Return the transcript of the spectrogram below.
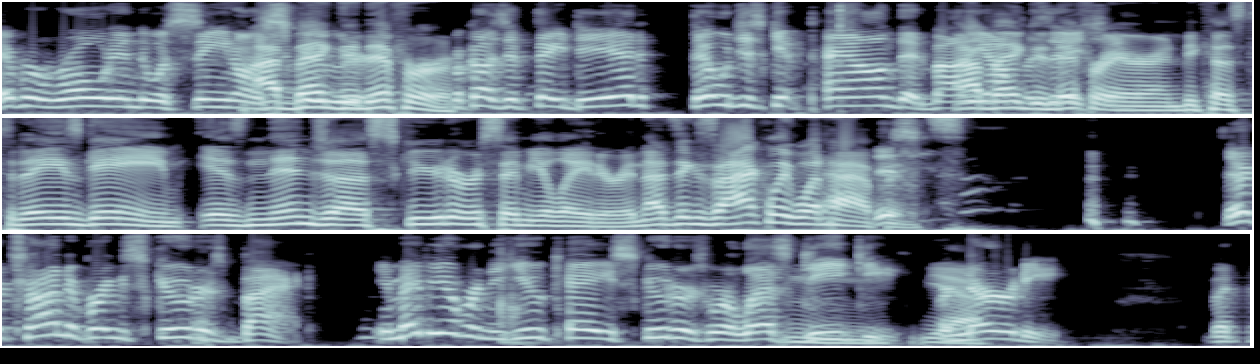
ever rolled into a scene on a I scooter. beg to differ. Because if they did, they would just get pounded by I the opposition. I beg to differ, Aaron, because today's game is Ninja Scooter Simulator, and that's exactly what happens. They're trying to bring scooters back. And maybe over in the UK, scooters were less Mm, geeky yeah. or nerdy. But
